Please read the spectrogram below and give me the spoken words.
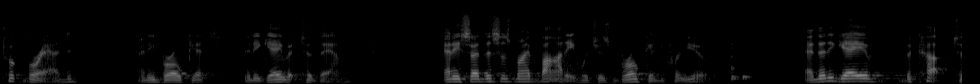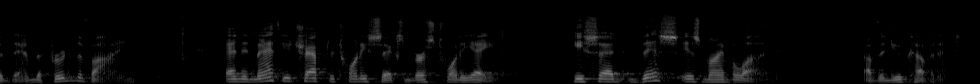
took bread and he broke it and he gave it to them. And he said, This is my body, which is broken for you. And then he gave the cup to them, the fruit of the vine. And in Matthew chapter 26 and verse 28, he said, This is my blood of the new covenant,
